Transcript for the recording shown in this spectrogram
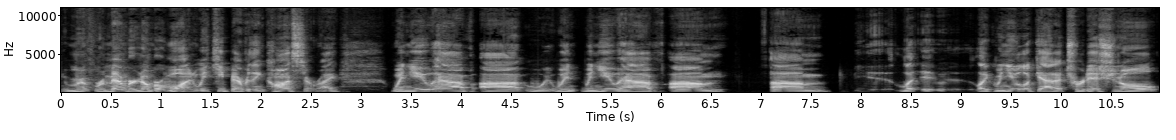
remember number one we keep everything constant right when you have uh, when when you have um, um, like when you look at a traditional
